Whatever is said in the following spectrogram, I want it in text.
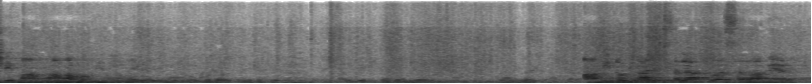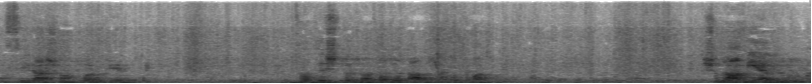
সেই মান আমার আমি নবী আলী সালামের সিরা সম্পর্কে যথেষ্ট যথাযথ আলোচনা করতে পারব। শুধু আমি এতটুকু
